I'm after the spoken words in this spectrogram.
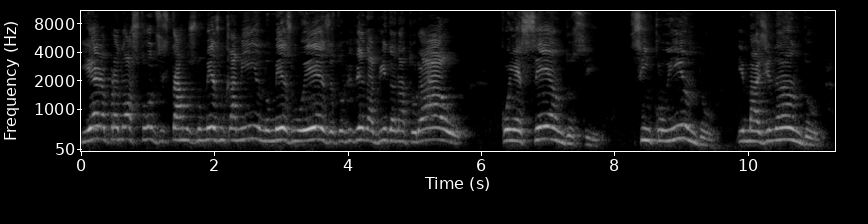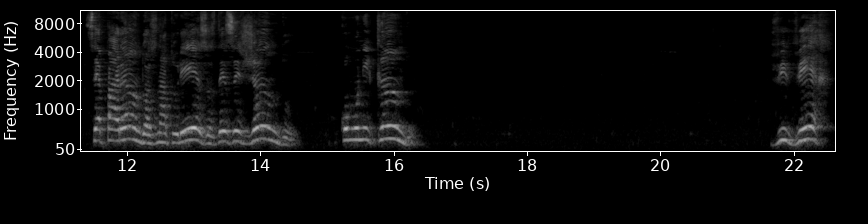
E era para nós todos estarmos no mesmo caminho, no mesmo êxito, vivendo a vida natural, conhecendo-se, se incluindo, imaginando, separando as naturezas, desejando, comunicando. Viver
